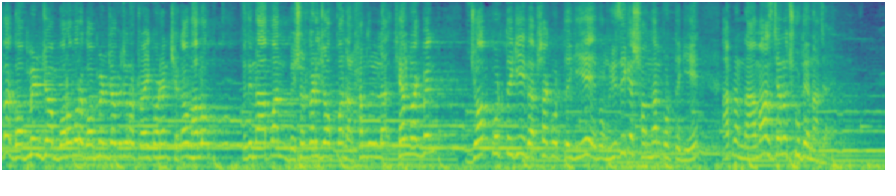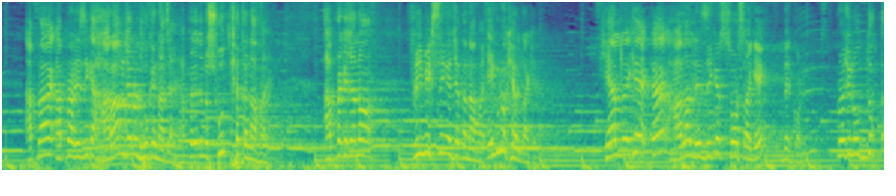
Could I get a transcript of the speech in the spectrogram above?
বা গভর্নমেন্ট জব বড় বড় গভর্নমেন্ট জবের জন্য ট্রাই করেন, সেটাও ভালো। যদি না পান, বেসরকারি জব পান, আলহামদুলিল্লাহ, খেয়াল রাখবেন জব করতে গিয়ে, ব্যবসা করতে গিয়ে এবং রিজিকের সন্ধান করতে গিয়ে আপনার নামাজ যেন ছুটে না যায়। আপনার আপনার রিজিকে হারাম যেন ঢুকে না যায়, আপনাকে যেন সুদ খেতে না হয়, আপনাকে যেন ফ্রি মিক্সিংয়ে যেতে না হয়, এগুলো খেয়াল রাখেন। খেয়াল রেখে একটা হালাল রিজিকের সোর্স আগে বের করেন। প্রয়োজন উদ্যোক্তা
